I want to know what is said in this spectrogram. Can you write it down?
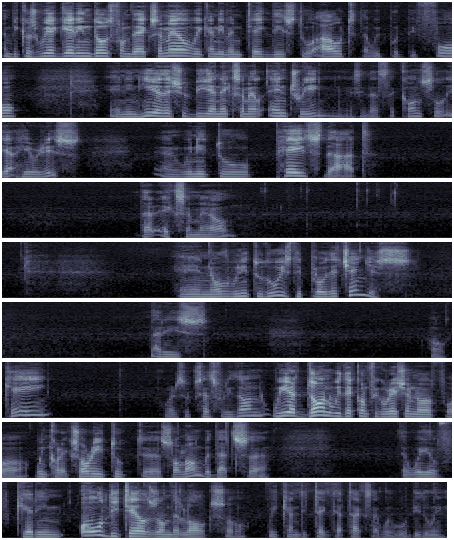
And because we are getting those from the XML we can even take these two out that we put before. And in here there should be an XML entry. You see that's the console. Yeah here it is and we need to paste that that XML and all we need to do is deploy the changes. That is okay we're successfully done. We are done with the configuration of uh, WinCollect sorry it took uh, so long but that's uh, the way of getting all details on the log so we can detect the attacks that we will be doing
